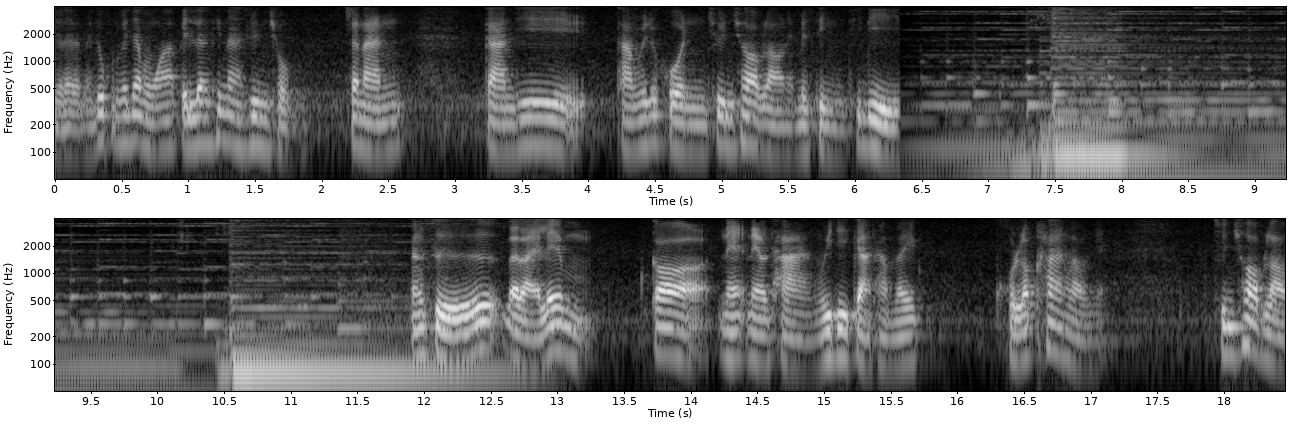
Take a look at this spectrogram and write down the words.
อะไรแบบนี้ทุกคนก็จะมองว่าเป็นเรื่องที่น่าชื่นชม ฉะนั้นการที่ทำให้ทุกคนชื่นชอบเราเนี่ยเป็นสิ่งที่ดี หนังสือหลาย ๆ เล่มก็แนะแนวทางวิธีการทำให้คนรอบข้างเราเนี่ย ชื่นชอบเรา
